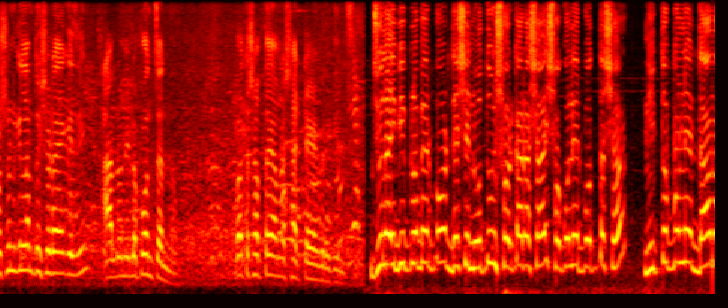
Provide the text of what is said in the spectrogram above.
রসুন কিনলাম দুশো টাকা কেজি আলু নিল পঞ্চান্ন। গত সপ্তাহে আমরা ষাট টাকা করে কিনছি। জুলাই বিপ্লবের পর দেশে নতুন সরকার আসায় সকলের প্রত্যাশা নিত্যপণ্যের দাম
